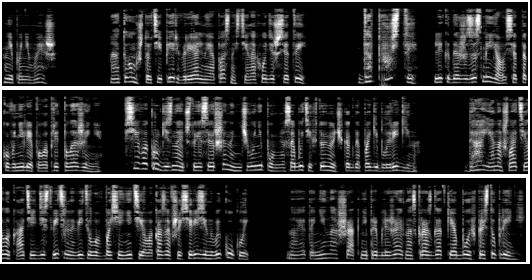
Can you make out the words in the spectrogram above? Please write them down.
Не понимаешь? О том, что теперь в реальной опасности находишься ты. Да пусть ты! Лика даже засмеялась от такого нелепого предположения. Все в округе знают, что я совершенно ничего не помню о событиях той ночи, когда погибла Регина. Да, я нашла тело Кати и действительно видела в бассейне тело, оказавшееся резиновой куклой. Но это ни на шаг не приближает нас к разгадке обоих преступлений.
